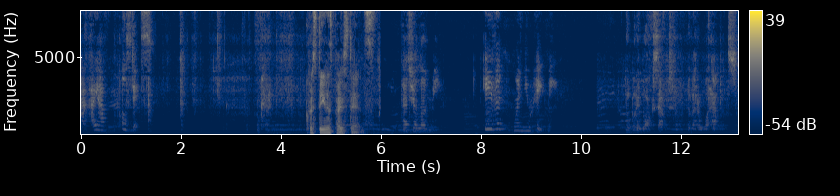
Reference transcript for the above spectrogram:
I, I have post-its. Okay. Cristina's post-its. That you'll love me, even when you hate me. Nobody walks out, no matter what happens.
